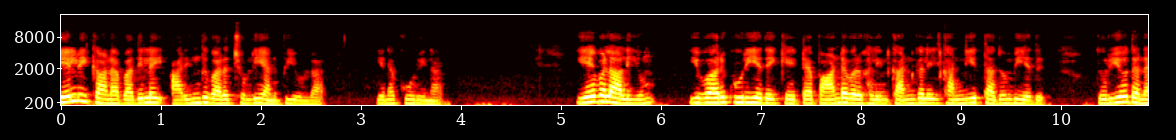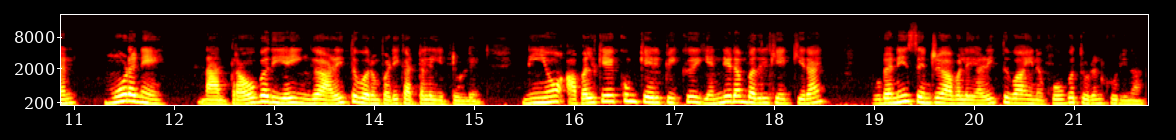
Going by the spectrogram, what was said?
கேள்விக்கான பதிலை அறிந்து வரச் சொல்லி அனுப்பியுள்ளார் என கூறினார். ஏவலாளியும் இவ்வாறு கூறியதை கேட்ட பாண்டவர்களின் கண்களில் கண்ணீர் ததும்பியது. துரியோதனன் மூடனே நான் திரௌபதியை இங்கு அழைத்து வரும்படி கட்டளையிட்டுள்ளேன். நீயோ அவள் கேட்கும் கேள்விக்கு என்னிடம் பதில் கேட்கிறாய்? உடனே சென்று அவளை அழைத்து வா என கோபத்துடன் கூறினான்.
